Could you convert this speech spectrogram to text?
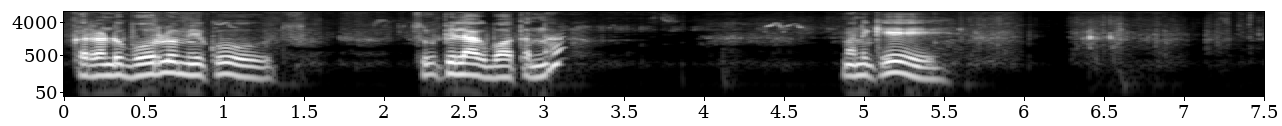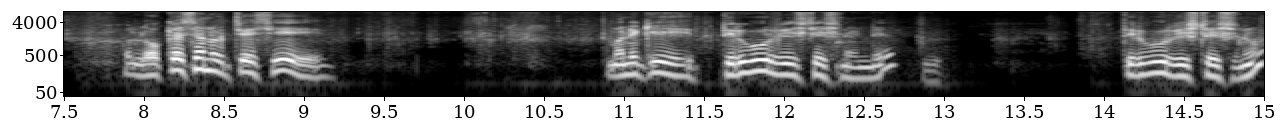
ఒక రెండు బోర్లు మీకు చూపిలేకపోతున్నా. మనకి లొకేషన్ వచ్చేసి మనకి తిరుగూరు రిజిస్ట్రేషన్ అండి. తిరుగూరు రిజిస్ట్రేషను.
